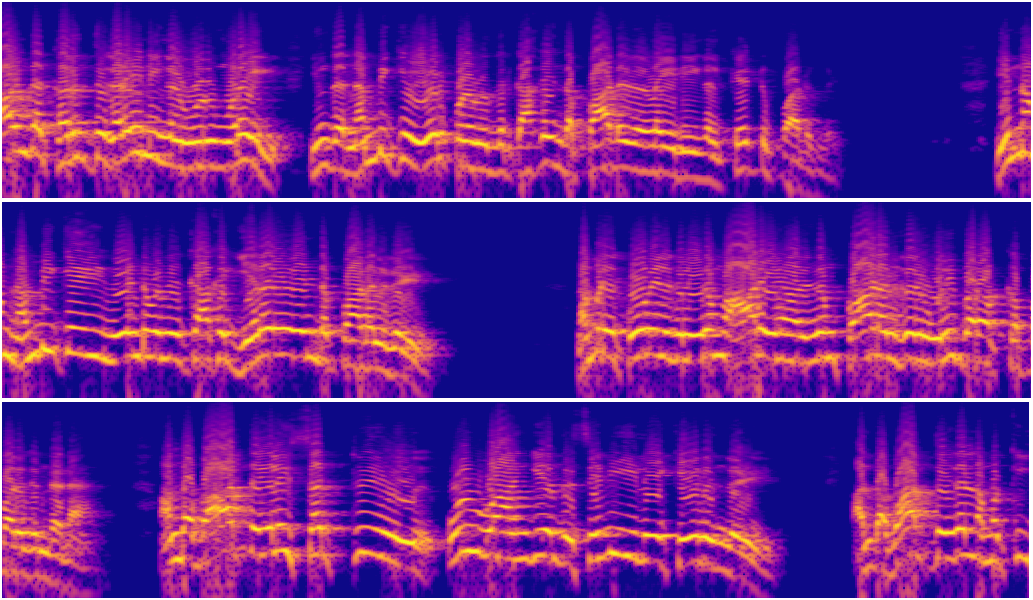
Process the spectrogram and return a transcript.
ஆழ்ந்த கருத்துக்களை நீங்கள் ஒரு முறை இந்த நம்பிக்கை ஏற்படுவதற்காக இந்த பாடல்களை நீங்கள் கேட்டு பாருங்கள். இன்னும் நம்பிக்கை வேண்டுவதற்காக இறை வேண்ட பாடல்கள். நம்முடைய கோவில்களிலும் ஆலயங்களிலும் பாடல்கள் ஒளிபரக்கப்படுகின்றன அந்த வார்த்தைகளை சற்று உள்வாங்கி அந்த செவியிலே கேளுங்கள். அந்த வார்த்தைகள் நமக்கு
